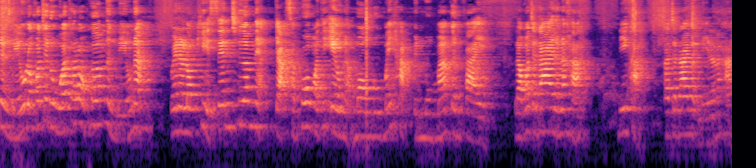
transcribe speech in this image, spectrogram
หนึ่งนิ้วเราก็จะดูว่าถ้าเราเพิ่มหนึ่งนิ้วเนี่ย เวลาเราขีดเส้นเชื่อมเนี่ยจากสะโพกมาที่เอวเนี่ยมองดูไม่หักเป็นมุมมากเกินไป เราก็จะได้แล้วนะคะ นี่ค่ะก็จะได้แบบนี้แล้วนะคะ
